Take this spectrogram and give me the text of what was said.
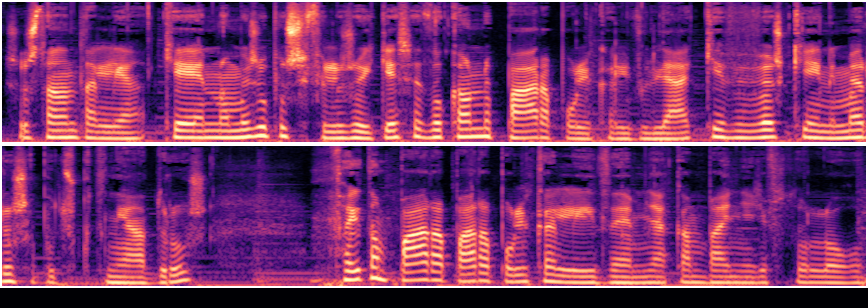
Σωστά, Ναταλία. Και νομίζω πως οι φιλοζωικές εδώ κάνουν πάρα πολύ καλή δουλειά και βεβαίως και η ενημέρωση από τους κτηνιάντρου. Θα ήταν πάρα πάρα πολύ καλή ιδέα μια καμπάνια για αυτό το λόγο.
